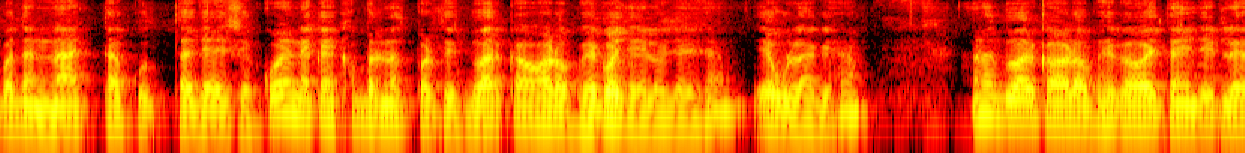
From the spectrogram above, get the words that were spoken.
બધા નાચતા, કૂદતા જાય છે. કોઈને કંઈ ખબર નથી પડતી, દ્વારકાવાળો ભેગો જયેલો જાય છે. એવું લાગે છે. અને દ્વારકાવાળો ભેગા હોય ત્યાં જ એટલે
